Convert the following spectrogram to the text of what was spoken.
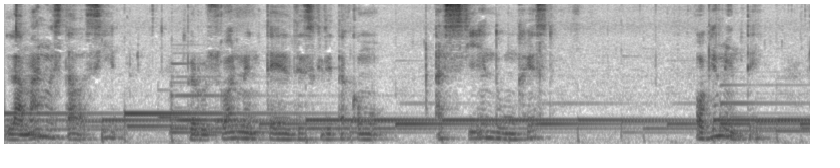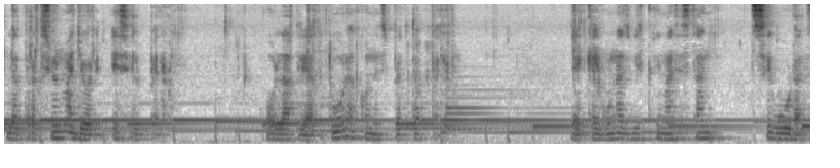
La mano está vacía, pero usualmente es descrita como haciendo un gesto. Obviamente, la atracción mayor es el perro, o la criatura con aspecto a perro, ya que algunas víctimas están seguras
